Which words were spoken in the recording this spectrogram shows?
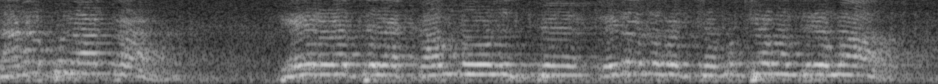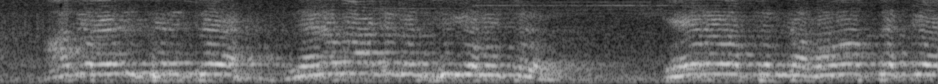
നടപ്പിലാക്കാൻ കേരളത്തിലെ കമ്മ്യൂണിസ്റ്റ് ഇടതുപക്ഷ മുഖ്യമന്ത്രിമാർ അതിനനുസരിച്ച് നിലപാടുകൾ സ്വീകരിച്ച് കേരളത്തിന്റെ വളർച്ചയ്ക്ക്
